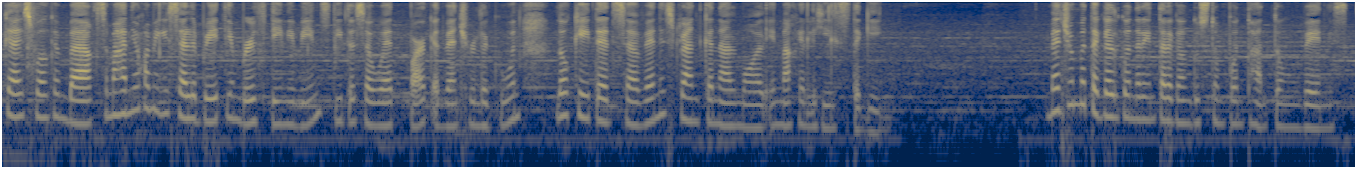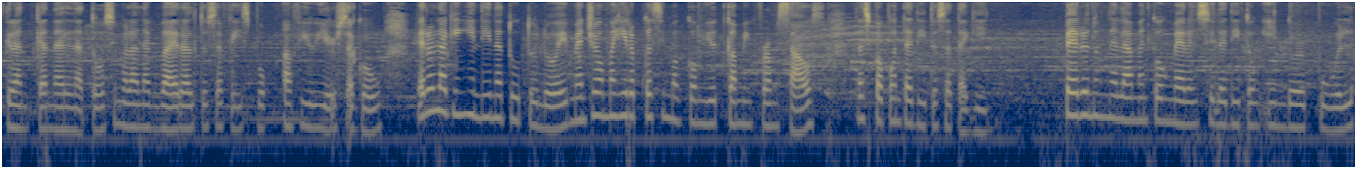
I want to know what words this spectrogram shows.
guys! Welcome back! Samahan niyo kaming i-celebrate yung birthday ni Vince dito sa Wet Park Adventure Lagoon located sa Venice Grand Canal Mall in McKinley Hills, Taguig. Medyo matagal ko na rin talagang gustong puntahan tong Venice Grand Canal na to. Simula nag-viral to sa Facebook a few years ago. Pero laging hindi natutuloy. Medyo mahirap kasi mag-commute coming from south, tapos papunta dito sa Taguig. Pero nung nalaman kong meron sila ditong indoor pool,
